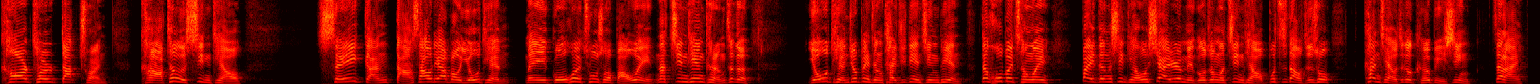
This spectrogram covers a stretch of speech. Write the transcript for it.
Carter Doctrine 卡特信条。谁敢打沙特阿拉伯油田，美国会出手保卫。那今天可能这个油田就变成台积电晶片，但会不会成为拜登信条或下一任美国总统信条？不知道，只是说看起来有这个可比性。再来，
